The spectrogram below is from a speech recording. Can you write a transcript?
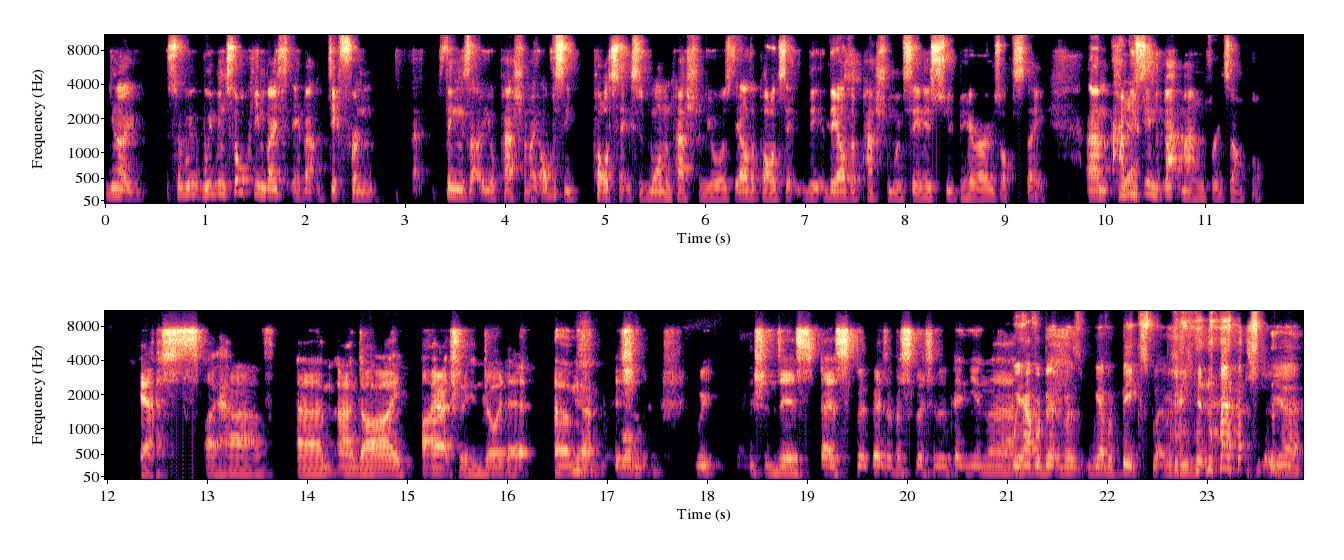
you know, so we, we've been talking basically about different uh, things that are your passion. Like obviously, politics is one passion of yours. The other politics, the, the other passion we've seen is superheroes. Obviously, um, have yes. you seen the Batman, for example? Yes, I have, um, and I I actually enjoyed it. Um, yeah, well, we mentioned is a split, bit of a split of opinion there. We have a bit of a we have a big split of opinion there. Actually, yeah,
